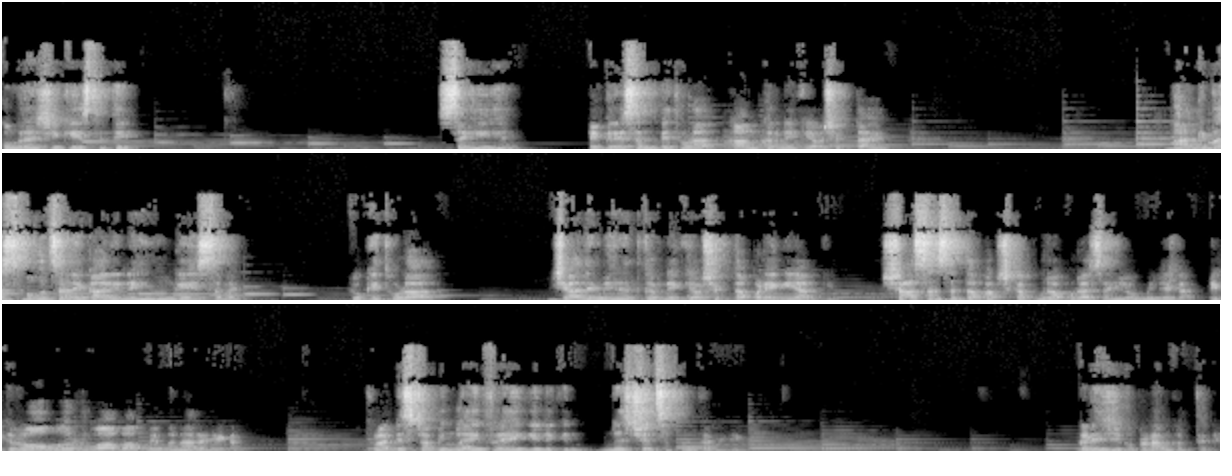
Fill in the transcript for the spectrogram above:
कुंभ राशि की स्थिति सही है। एग्रेशन पे थोड़ा काम करने की आवश्यकता है। भाग्यवश बहुत सारे कार्य नहीं होंगे इस समय, क्योंकि थोड़ा ज़्यादा मेहनत करने की आवश्यकता पड़ेगी आपकी। शासन सत्ता पक्ष का पूरा पूरा सहयोग मिलेगा। एक रौब और रुआब आप में बना रहेगा। थोड़ा डिस्टर्बिंग लाइफ रहेगी लेकिन निश्चित सफलता मिलेगी। गणेश जी को प्रणाम करते रहे।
